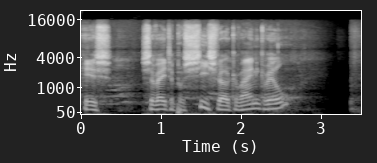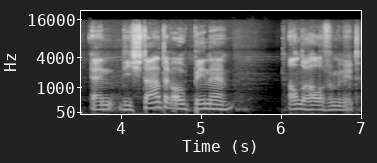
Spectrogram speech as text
is ze weten precies welke wijn ik wil. En die staat er ook binnen anderhalve minuut.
